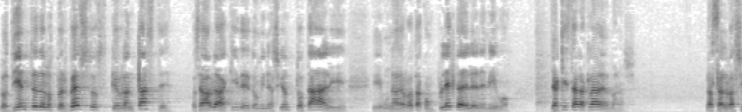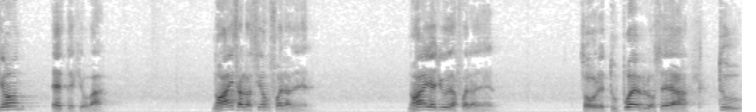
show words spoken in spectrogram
Los dientes de los perversos quebrantaste. O sea, habla aquí de dominación total y, una derrota completa del enemigo. Y aquí está la clave, hermanos. La salvación es de Jehová. No hay salvación fuera de Él. No hay ayuda fuera de Él. Sobre tu pueblo sea tu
